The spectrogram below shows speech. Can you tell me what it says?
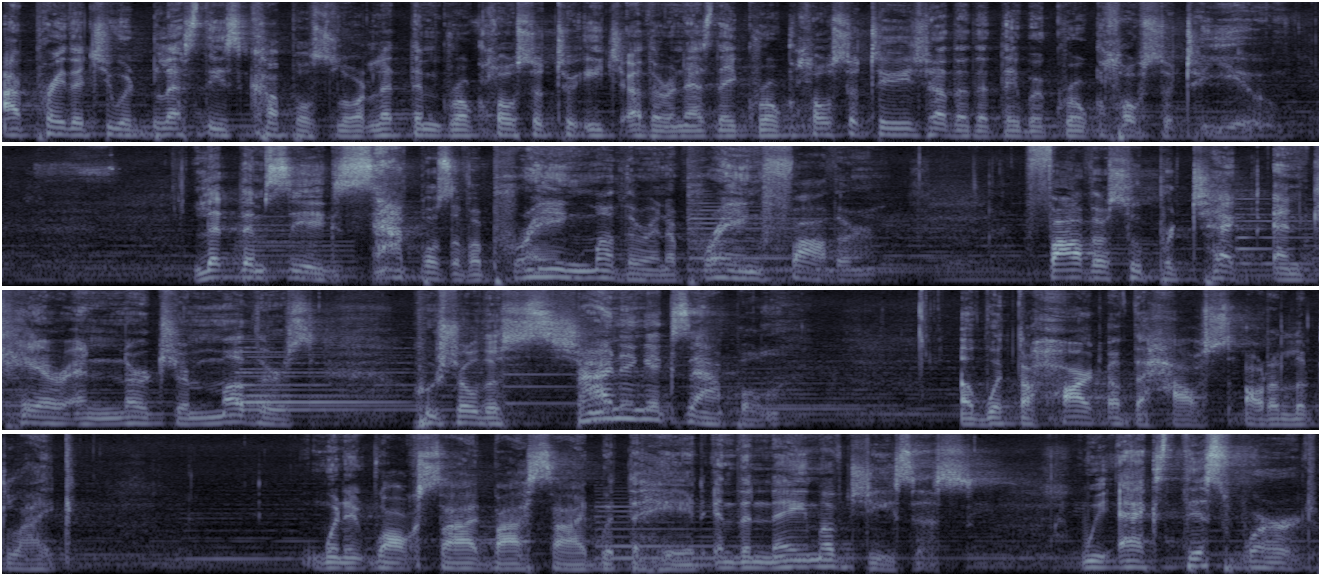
I pray that you would bless these couples, Lord. Let them grow closer to each other, and as they grow closer to each other, that they would grow closer to you. Let them see examples of a praying mother and a praying father. Fathers who protect and care and nurture, mothers who show the shining example of what the heart of the house ought to look like when it walks side by side with the head. In the name of Jesus, we ask this word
